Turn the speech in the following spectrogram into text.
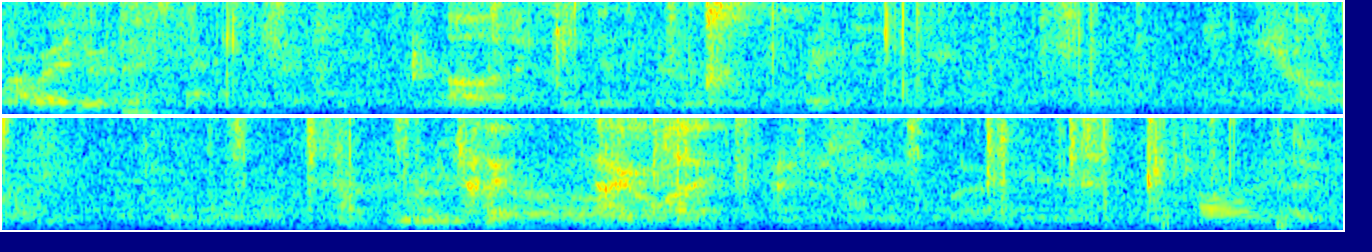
Why would I do it next week? Oh, next week is. No, Not gonna lie, I just want to go back here.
